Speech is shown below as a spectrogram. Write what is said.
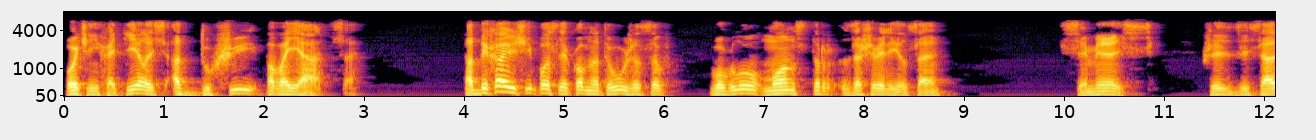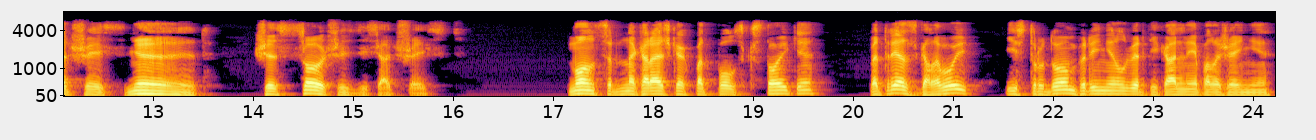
очень хотелось от души побояться. Отдыхающий после комнаты ужасов в углу монстр зашевелился. Семейств шестьдесят шесть. Нет, шестьсот шестьдесят шесть. Монстр на карачках подполз к стойке, потряс головой и с трудом принял вертикальное положение.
